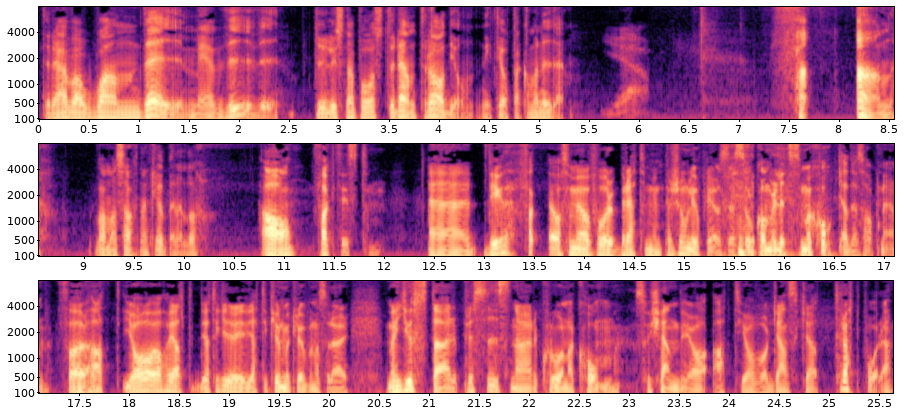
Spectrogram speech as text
Det där var One Day med Vivi. Du lyssnar på Studentradion 98,9. Fan vad man saknar klubben ändå. Ja, faktiskt. Eh, det ja, som jag får berätta min personliga upplevelse så kommer det lite som en chock att jag saknar den. För Jaha. att jag har ju alltid, jag tycker det är jättekul med klubben och sådär. Men just där, precis när corona kom, så kände jag att jag var ganska trött på det.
